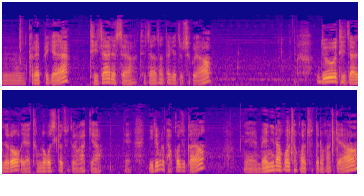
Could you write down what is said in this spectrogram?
음, 그래픽에 디자인 있어요. 디자인 선택해 주시고요. 뉴 디자인으로 예, 등록을 시켜주도록 할게요. 네, 이름을 바꿔줄까요? 네, 맨이라고 적어주도록 할게요.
